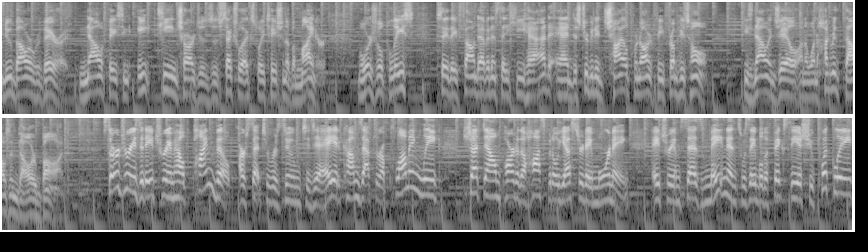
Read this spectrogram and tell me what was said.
Neubauer Rivera now facing 18 charges of sexual exploitation of a minor. Mooresville police say they found evidence that he had and distributed child pornography from his home. He's now in jail on a $100,000 bond. Surgeries at Atrium Health Pineville are set to resume today. It comes after a plumbing leak shut down part of the hospital yesterday morning. Atrium says maintenance was able to fix the issue quickly,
